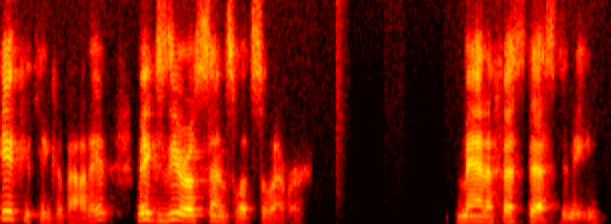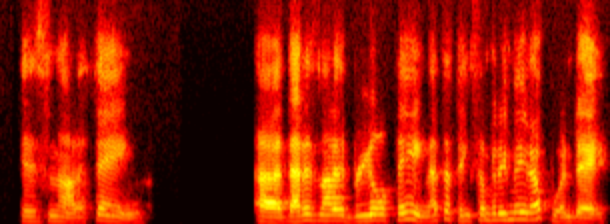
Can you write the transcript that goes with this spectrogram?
if you think about it, makes zero sense whatsoever. Manifest destiny is not a thing. Uh, that is not a real thing. That's a thing somebody made up one day.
